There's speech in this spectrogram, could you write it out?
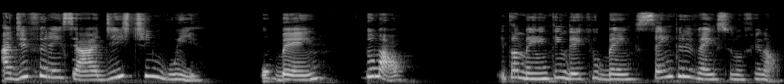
a diferenciar, a distinguir o bem do mal. E também entender que o bem sempre vence no final.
